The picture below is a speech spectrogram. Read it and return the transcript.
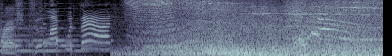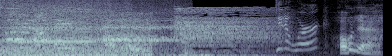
crashes. Good luck with that. Did it work? Oh, yeah.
